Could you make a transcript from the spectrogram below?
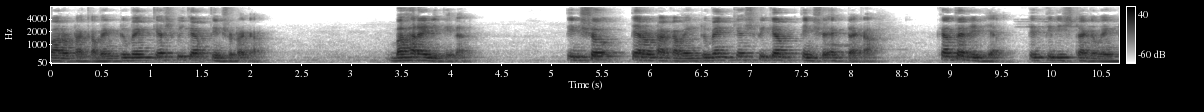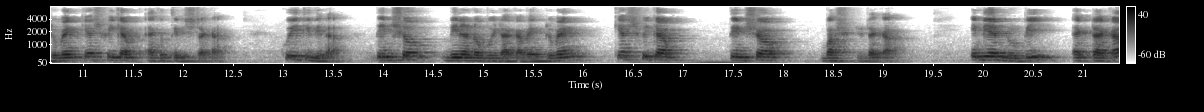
বারো টাকা bank to bank, cash pickup তিনশো টাকা। বাহারাইনি দিনার তিনশো তেরো টাকা bank to bank, cash pickup তিনশো এক টাকা। কাতার এরিয়া, তেত্রিশ টাকা bank to bank, cash pickup একত্রিশ টাকা। কুইতি দিনার তিনশো বিরানব্বই টাকা bank to bank, cash pickup তিনশো বাষট্টি টাকা। ইন্ডিয়ান রুপি এক টাকা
